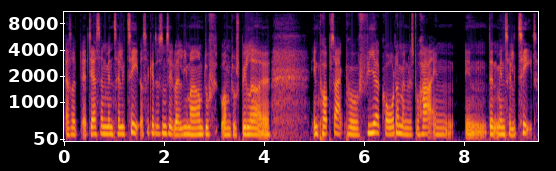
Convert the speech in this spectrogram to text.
Altså, at jazz er en mentalitet, og så kan det sådan set være lige meget, om du, om du spiller øh, en popsang på fire akkorder, men hvis du har en, en, den mentalitet,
